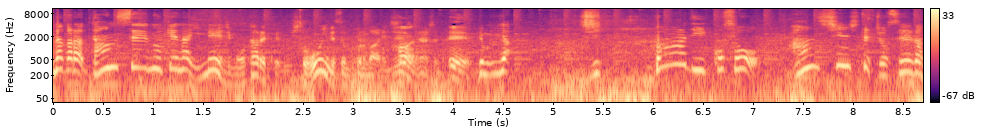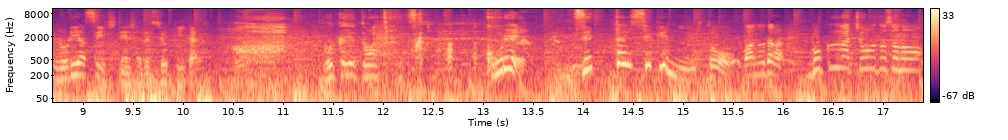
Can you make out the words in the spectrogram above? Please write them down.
だから男性向けなイメージ持たれてる人多いんですよ僕の周りに。自転車の人ってえでもいやじバーディーこそ安心して女性が乗りやすい自転車ですよって言いたいもう一回言ってもらっていいですか？これ絶対世間の人あのだから僕はちょうどその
